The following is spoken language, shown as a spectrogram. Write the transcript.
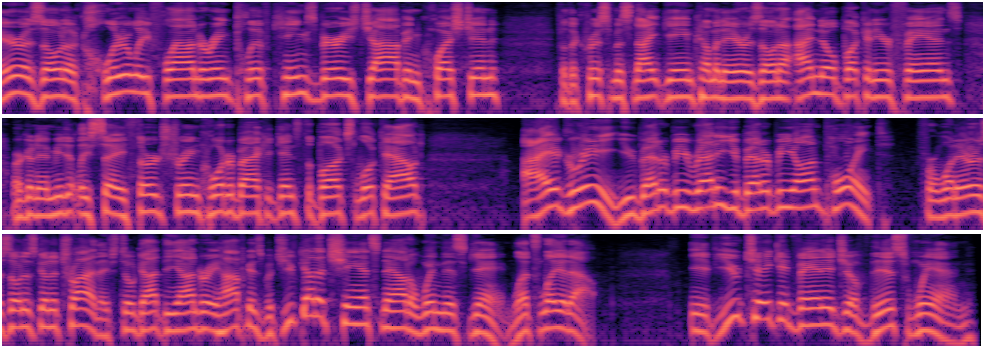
Arizona clearly floundering. Cliff Kingsbury's job in question for the Christmas night game coming to Arizona. I know Buccaneer fans are going to immediately say third string quarterback against the Bucs. Look out. I agree. You better be ready. You better be on point for what Arizona's going to try. They've still got DeAndre Hopkins, but you've got a chance now to win this game. Let's lay it out. If you take advantage of this win,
